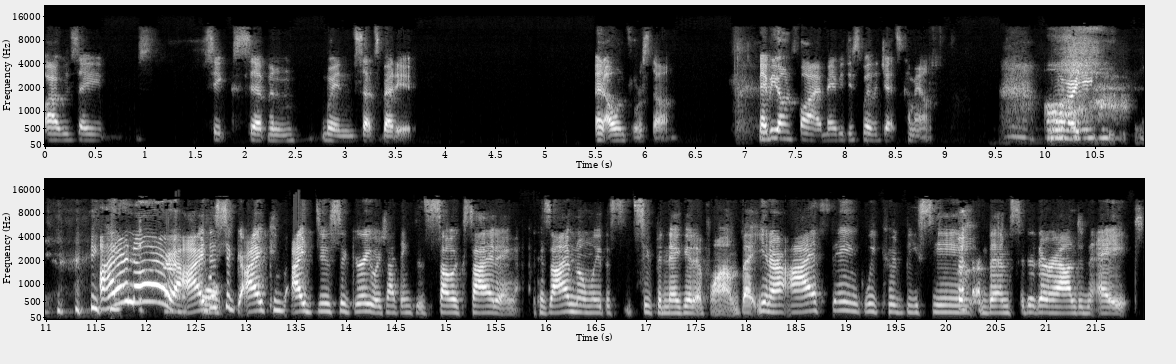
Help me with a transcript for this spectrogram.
I would say six, seven wins. That's about it. And 0 and 4 start. Maybe on five. Maybe this is where the Jets come out. Oh, I don't know. I oh. disagree. I can. I disagree, which I think is so exciting because I'm normally the super negative one. But you know, I think we could be seeing them sit at around an eight.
